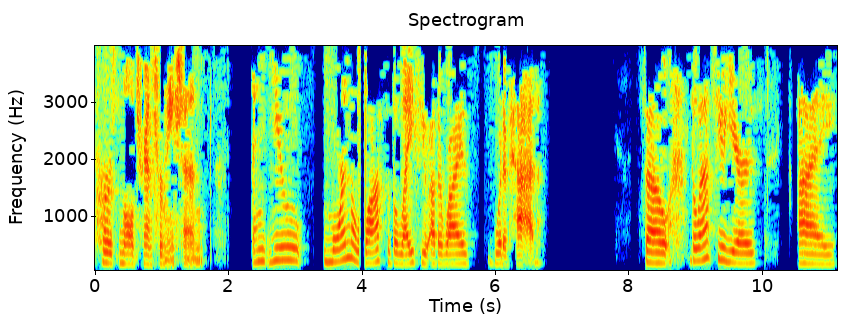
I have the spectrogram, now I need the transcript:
personal transformation and you mourn the loss of the life you otherwise would have had. So the last few years, I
